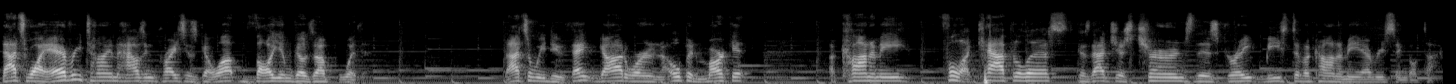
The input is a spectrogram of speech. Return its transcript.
That's why every time housing prices go up, volume goes up with it. That's what we do. Thank God we're in an open market economy full of capitalists because that just churns this great beast of economy every single time.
